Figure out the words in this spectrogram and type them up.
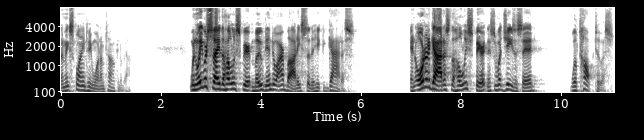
Let me explain to you what I'm talking about. When we were saved, the Holy Spirit moved into our bodies so that He could guide us. In order to guide us, the Holy Spirit, this is what Jesus said, will talk to us.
